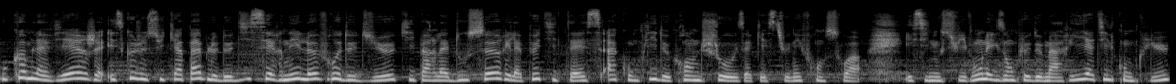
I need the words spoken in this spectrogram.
ou comme la Vierge, est-ce que je suis capable de discerner l'œuvre de Dieu qui, par la douceur et la petitesse, accomplit de grandes choses, a questionné François. Et si nous suivons l'exemple de Marie, a-t-il conclu,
